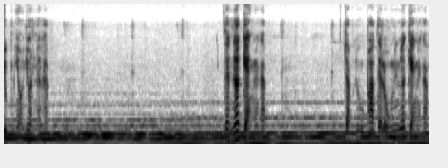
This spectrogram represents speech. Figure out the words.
ยุบเหี่ยวย่นนะครับ แต่เนื้อแก่งนะครับ จับดูภาพแต่ละองค์นี่เนื้อแก่งนะครับ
